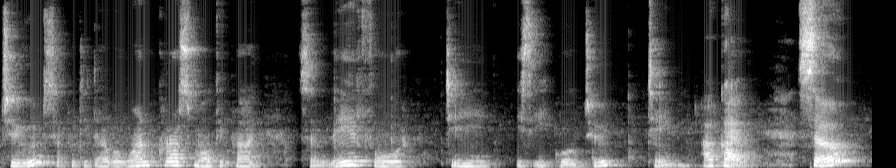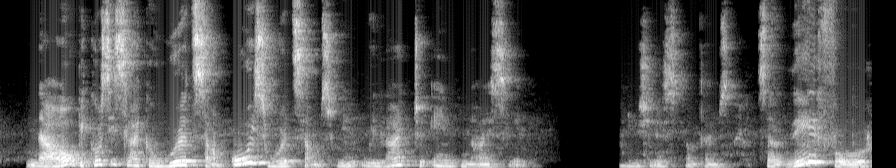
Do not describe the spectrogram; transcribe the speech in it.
2, so put it over 1, cross multiply. So therefore, t is equal to 10. Okay, so now because it's like a word sum, always word sums, we, we like to end nicely. Usually sometimes. So therefore,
